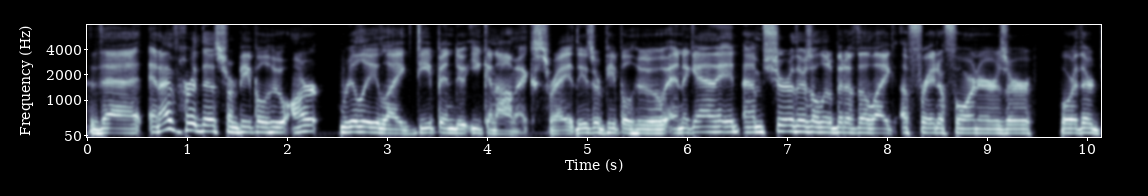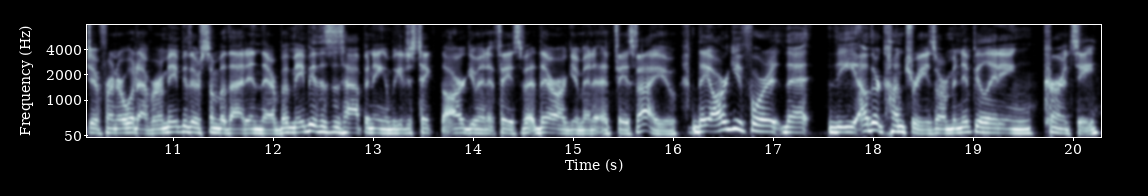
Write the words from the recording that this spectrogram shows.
that, and I've heard this from people who aren't really like deep into economics, right? These are people who, and again, it, I'm sure there's a little bit of the like afraid of foreigners or or they're different or whatever. Maybe there's some of that in there, but maybe this is happening and we can just take the argument at face their argument at face value. They argue for it that the other countries are manipulating currency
